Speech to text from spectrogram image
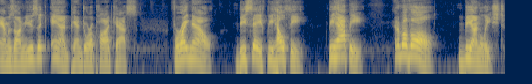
Amazon Music, and Pandora Podcasts. For right now, be safe, be healthy, be happy, and above all, be unleashed.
